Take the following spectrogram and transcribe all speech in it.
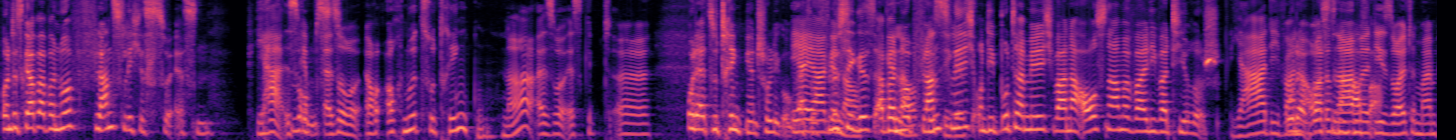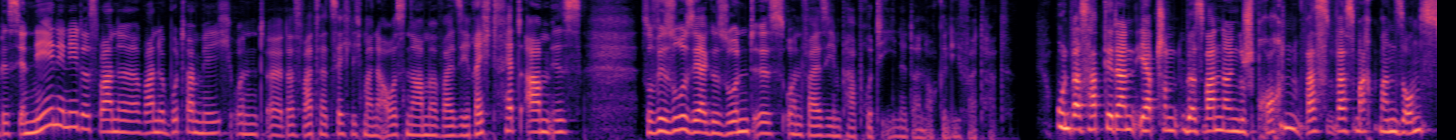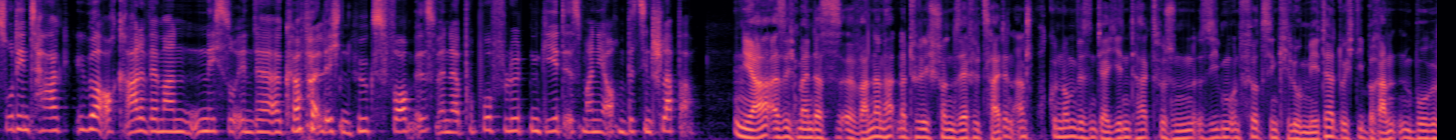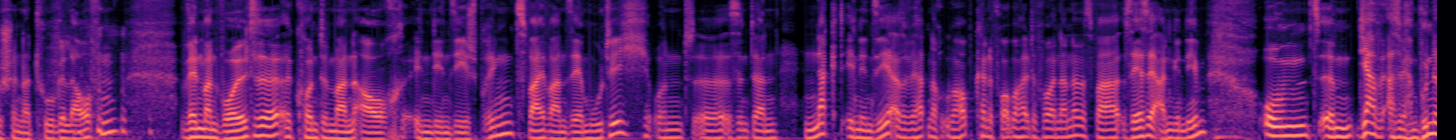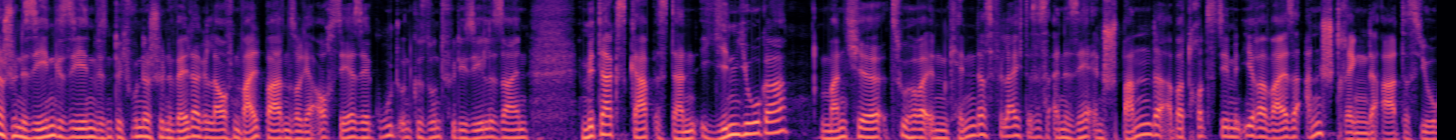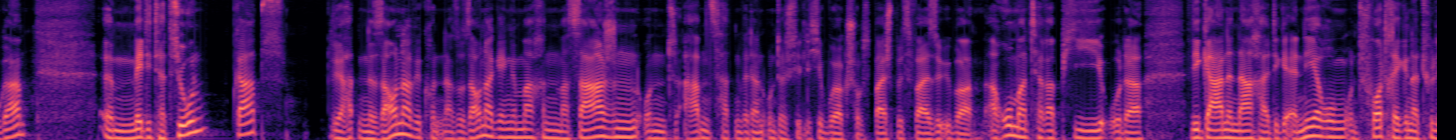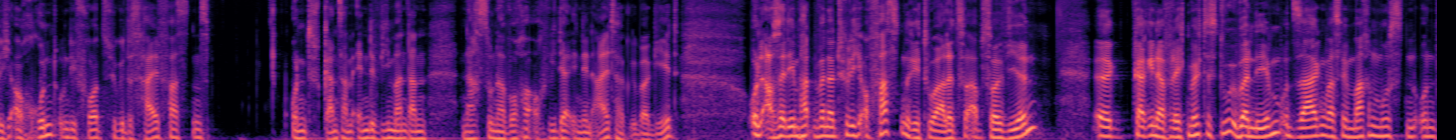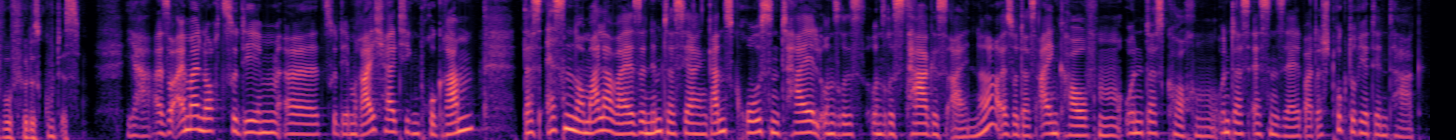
Und es gab aber nur Pflanzliches zu essen. Ja, es Sonst. gibt also auch, nur zu trinken. Ne? Also es gibt äh, Oder zu trinken, Entschuldigung. Ja, also ja, genau. Flüssiges, aber Genau, nur pflanzlich. Flüssiges. Und die Buttermilch war eine Ausnahme, weil die war tierisch. Ja, die war Oder eine war eine Ausnahme, Hafer? die sollte mal ein bisschen. Nee, nee, nee, das war eine, war eine Buttermilch und äh, das war tatsächlich meine Ausnahme, weil sie recht fettarm ist, sowieso sehr gesund ist und weil sie ein paar Proteine dann auch geliefert hat. Und was habt ihr dann, ihr habt schon übers Wandern gesprochen, was, was macht man sonst so den Tag über, auch gerade wenn man nicht so in der körperlichen Höchstform ist, wenn der Popo flöten geht, ist man ja auch ein bisschen schlapper. Ja, also ich meine, das äh, Wandern hat natürlich schon sehr viel Zeit in Anspruch genommen. Wir sind ja jeden Tag zwischen sieben und 14 Kilometer durch die brandenburgische Natur gelaufen. Wenn man wollte, äh, konnte man auch in den See springen. Zwei waren sehr mutig und äh, sind dann nackt in den See. Also wir hatten auch überhaupt keine Vorbehalte voreinander. Das war sehr, sehr angenehm. Und ähm, ja, also wir haben wunderschöne Seen gesehen. Wir sind durch wunderschöne Wälder gelaufen. Waldbaden soll ja auch sehr, sehr gut und gesund für die Seele sein. Mittags gab es dann Yin-Yoga. Manche ZuhörerInnen kennen das vielleicht. Das ist eine sehr entspannende, aber trotzdem in ihrer Weise anstrengende Art des Yoga. Ähm, Meditation gab's. Wir hatten eine Sauna, wir konnten also Saunagänge machen, Massagen und abends hatten wir dann unterschiedliche Workshops, beispielsweise über Aromatherapie oder vegane, nachhaltige Ernährung und Vorträge natürlich auch rund um die Vorzüge des Heilfastens und ganz am Ende, wie man dann nach so einer Woche auch wieder in den Alltag übergeht. Und außerdem hatten wir natürlich auch Fastenrituale zu absolvieren. Karina, vielleicht möchtest du übernehmen und sagen, was wir machen mussten und wofür das gut ist. Ja, also einmal noch zu dem, äh, zu dem reichhaltigen Programm. Das Essen normalerweise nimmt das ja einen ganz großen Teil unseres, unseres Tages ein. Ne? Also das Einkaufen und das Kochen und das Essen selber, das strukturiert den Tag.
